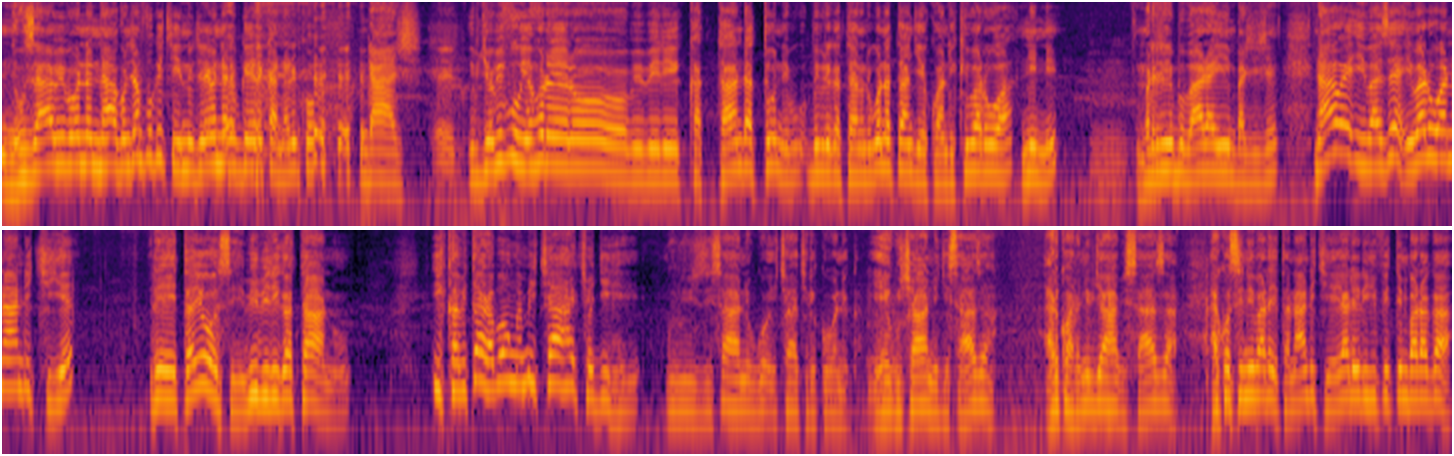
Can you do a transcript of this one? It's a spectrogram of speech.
Ntuzabibona ntago njya mvuga ikintu jewe ntari bwerekane ariko ndaje. Ibyo bivuyeho rero bibiri gatandatu bibiri gatanu ni bwo natangiye kwandika ibaruwa nini. Mm. muri ribu barayimbajije. Nawe ibaze ibaruwa nandikiye leta yose bibiri gatanu. Ikaba itarabonywemo icyaha icyo gihe. Ngo izi saha ni bwo icyaha kiri kuboneka. Yego icyaha ntigisaza. Ariko hari n'ibyaha bisaza. Ariko si niba leta nandikiye yari iriho ifite imbaraga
